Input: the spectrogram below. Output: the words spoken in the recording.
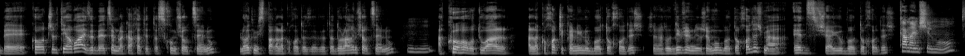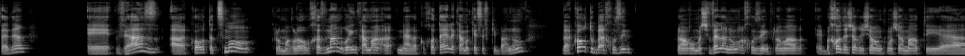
בקורט של TRY זה בעצם לקחת את הסכום שהוצאנו, לא את מספר הלקוחות הזה, זה את הדולרים שהוצאנו, מהמם. הקוהורט הוא על הלקוחות שקנינו באותו חודש, שאנחנו יודעים שהם נרשמו באותו חודש מהאדס שהיו באותו חודש, כמה הם שילמו? בסדר? אה, ואז הקורט עצמו, כלומר לאורך הזמן, רואים כמה מהלקוחות האלה, כמה כסף קיבלנו, והקורט הוא באחוזים. כלומר, הוא משווה לנו אחוזים, כלומר, אה, בחודש הראשון, כמו שאמרתי, היה,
